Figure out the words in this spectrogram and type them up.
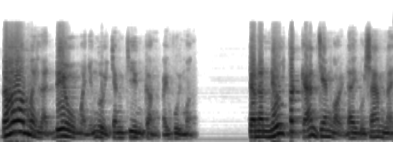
Đó mới là điều mà những người chăn chiên cần phải vui mừng. Cho nên nếu tất cả anh chị em ngồi đây buổi sáng hôm nay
